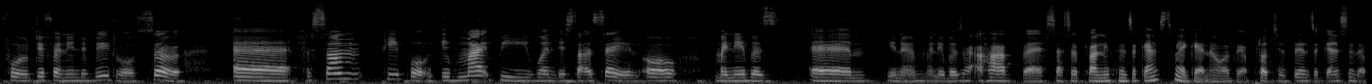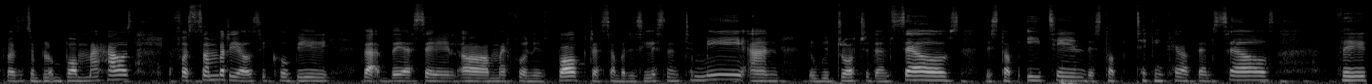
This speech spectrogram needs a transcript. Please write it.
for different individuals. So, uh, for some people, it might be when they start saying, "Oh, my neighbors um, you know, my neighbors have uh, started planning things against me again, or they're plotting things against me. They're plotting to bomb my house. For somebody else, it could be that they are saying, "Oh, my phone is bugged," or somebody's listening to me, and they withdraw to themselves. They stop eating. They stop taking care of themselves. They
